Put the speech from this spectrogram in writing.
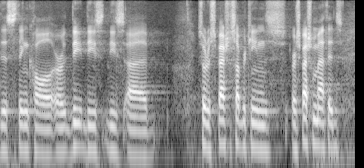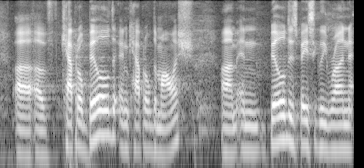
this thing called, or the, these, these uh, sort of special subroutines or special methods uh, of capital build and capital demolish. Um, and build is basically run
